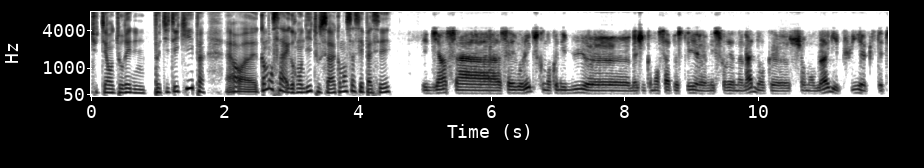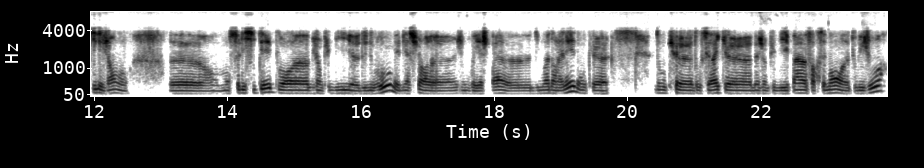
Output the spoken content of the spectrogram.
tu t'es entouré d'une petite équipe. Alors, comment ça a grandi tout ça? Comment ça s'est passé? Eh bien, ça, ça a évolué, puisque donc, au début, bah, j'ai commencé à poster mes sourires nomades donc, sur mon blog, et puis petit à petit, les gens ont, euh, m'ont sollicité pour euh, que j'en publie euh, de nouveau, mais bien sûr, je ne voyage pas dix mois dans l'année, donc donc donc c'est vrai que ben, j'en publiais pas forcément tous les jours.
